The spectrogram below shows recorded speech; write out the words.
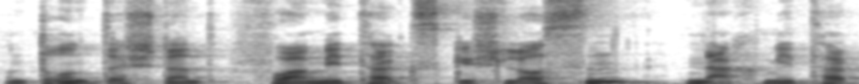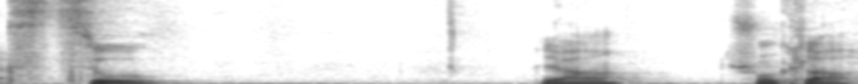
Und drunter stand vormittags geschlossen, nachmittags zu. Ja, schon klar.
